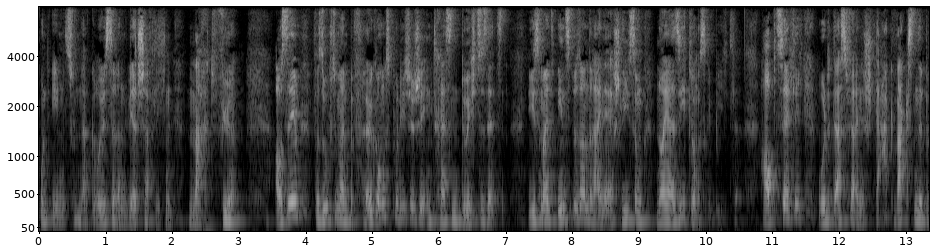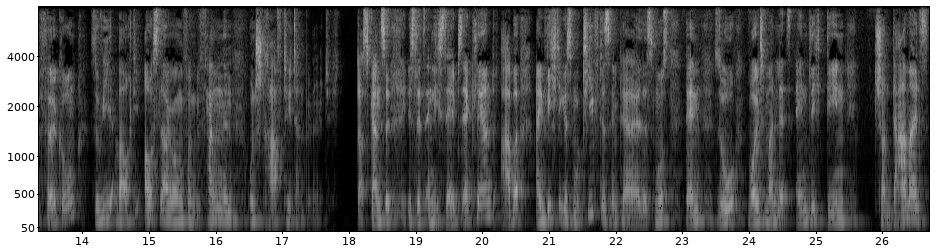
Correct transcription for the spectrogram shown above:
und eben zu einer größeren wirtschaftlichen Macht führen. Außerdem versuchte man bevölkerungspolitische Interessen durchzusetzen. Dies meint insbesondere eine Erschließung neuer Siedlungsgebiete. Hauptsächlich wurde das für eine stark wachsende Bevölkerung sowie aber auch die Auslagerung von Gefangenen und Straftätern benötigt. Das Ganze ist letztendlich selbsterklärend, aber ein wichtiges Motiv des Imperialismus, denn so wollte man letztendlich den schon damals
